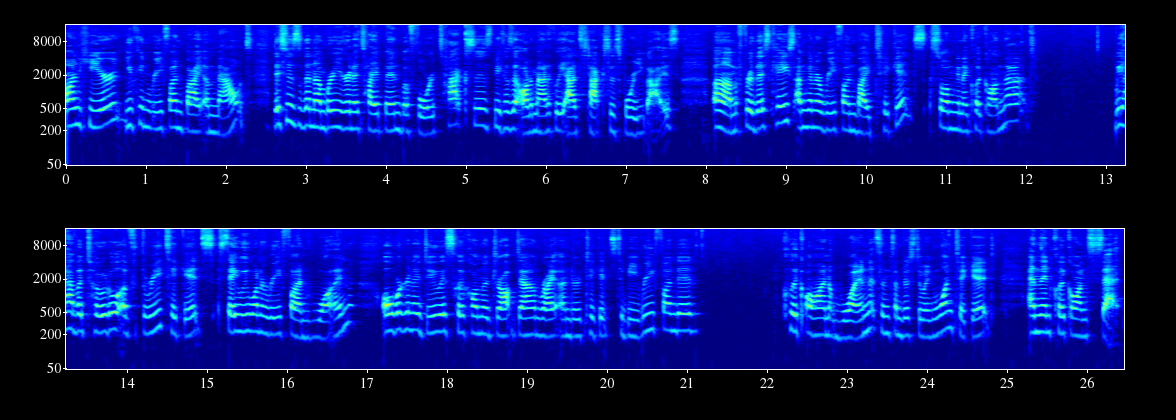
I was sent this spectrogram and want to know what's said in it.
On here, you can refund by amount. This is the number you're going to type in before taxes because it automatically adds taxes for you guys. Um, for this case, I'm going to refund by tickets, so I'm going to click on that. We have a total of three tickets. Say we want to refund one. All we're going to do is click on the drop down right under tickets to be refunded. Click on one since I'm just doing one ticket, and then click on set.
